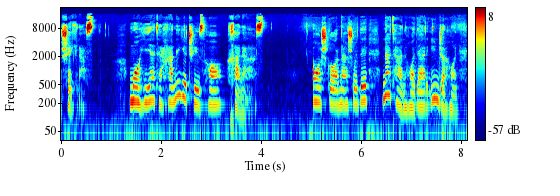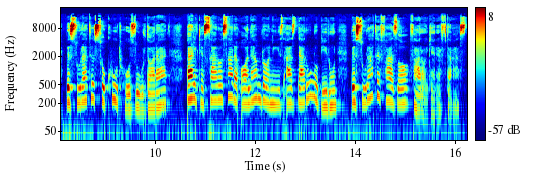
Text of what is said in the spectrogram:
شکل است. ماهیت همه چیزها خلا است. آشکار نشده نه تنها در این جهان به صورت سکوت حضور دارد بلکه سراسر عالم را نیز از درون و بیرون به صورت فضا فرا گرفته است.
